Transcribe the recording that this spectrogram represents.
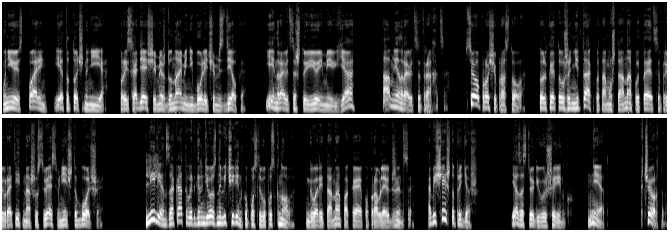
У нее есть парень, и это точно не я. Происходящее между нами не более чем сделка. Ей нравится, что ее имею я, а мне нравится трахаться. Все проще простого. Только это уже не так, потому что она пытается превратить нашу связь в нечто большее. «Лилиан закатывает грандиозную вечеринку после выпускного», — говорит она, пока я поправляю джинсы. «Обещай, что придешь». Я застегиваю ширинку. «Нет». «К черту.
